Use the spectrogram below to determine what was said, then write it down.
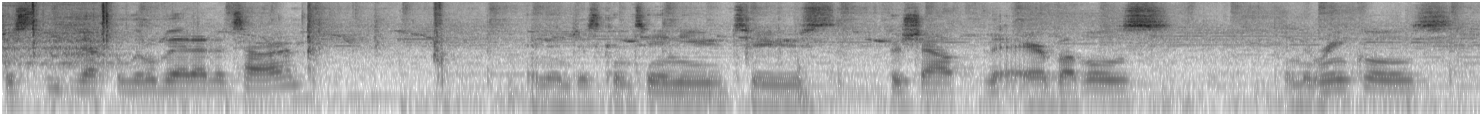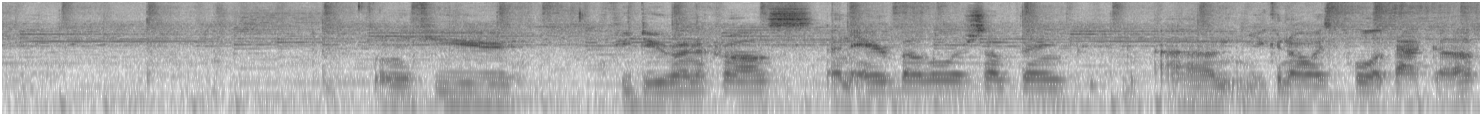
Just heat it up a little bit at a time and then just continue to push out the air bubbles and the wrinkles. And if you if you do run across an air bubble or something, um, you can always pull it back up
